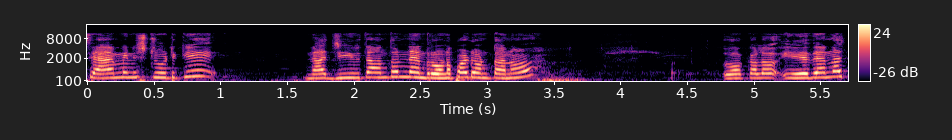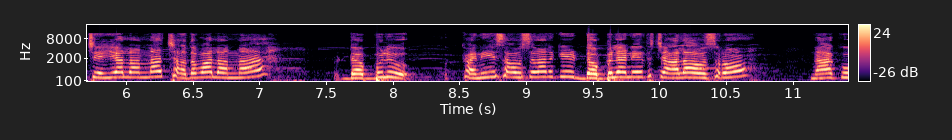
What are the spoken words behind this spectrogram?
శామ్ ఇన్స్టిట్యూట్కి నా జీవితాంతం నేను రుణపడి ఉంటాను. ఒకలో ఏదైనా చెయ్యాలన్నా చదవాలన్నా డబ్బులు కనీస అవసరానికి డబ్బులు అనేది చాలా అవసరం. నాకు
